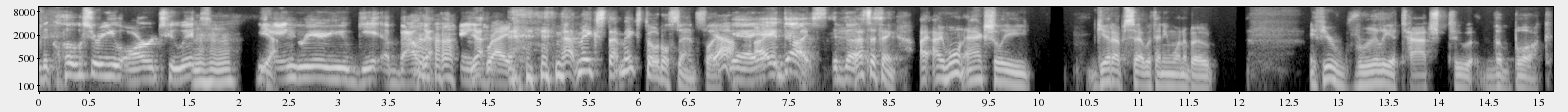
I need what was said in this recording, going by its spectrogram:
the closer you are to it, Mhm. the Yeah. angrier you get about Yeah. change. Yeah, Right. and that makes that makes total sense. Like, Yeah. Yeah, I- it does. It does. that's the thing. I, I won't actually get upset with anyone about if you're really attached to the book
